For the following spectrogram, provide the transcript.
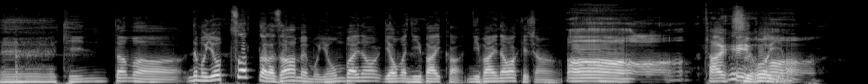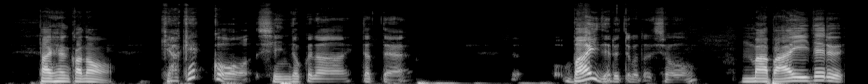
えー、金玉。でも4つあったらザーメンも4倍なわけ、4倍、2倍か。2倍なわけじゃん。ああ、大変よな。すごいよ大変かないや、結構しんどくない？だって、倍出るってことでしょ？まあ倍出る。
